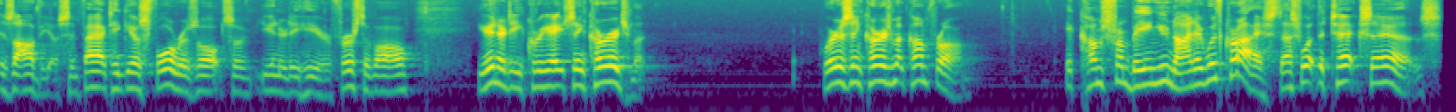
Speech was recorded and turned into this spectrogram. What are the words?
is obvious. In fact, he gives four results of unity here. First of all, unity creates encouragement. Where does encouragement come from? It comes from being united with Christ. That's what the text says.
